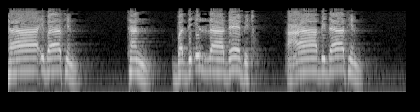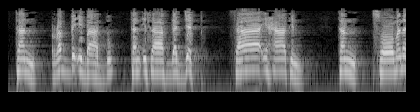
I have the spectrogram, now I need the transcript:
taa'ibaatin tan badi irraa deebitu caabidaatin tan rabbi ibaaddu tan isaaf gajjettu saa'ihaatin tan soomana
